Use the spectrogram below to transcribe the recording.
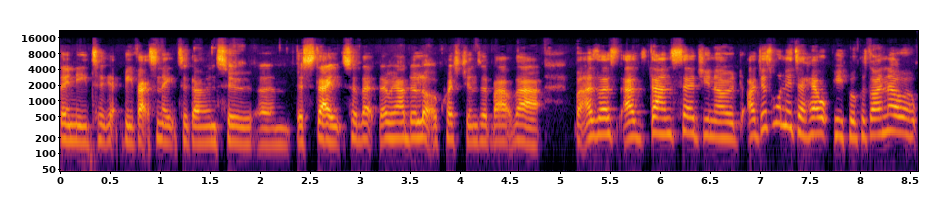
they need to get, be vaccinated to go into um, the state. So that we had a lot of questions about that. But as I, as Dan said, you know, I just wanted to help people because I know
